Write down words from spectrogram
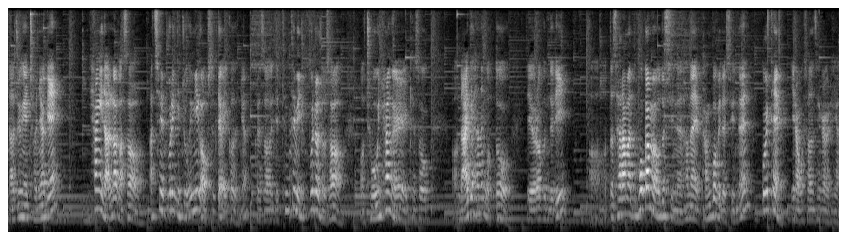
나중에 저녁에 향이 날아가서 아침에 뿌린 게 좀 의미가 없을 때가 있거든요. 그래서 이제 틈틈이 좀 뿌려줘서 어, 좋은 향을 계속 어, 나게 하는 것도 이제 여러분들이 어, 떤 사람한테 호감을 얻을 수 있는 하나의 방법이 될 수 있는 꿀템이라고 저는 생각을 해요.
